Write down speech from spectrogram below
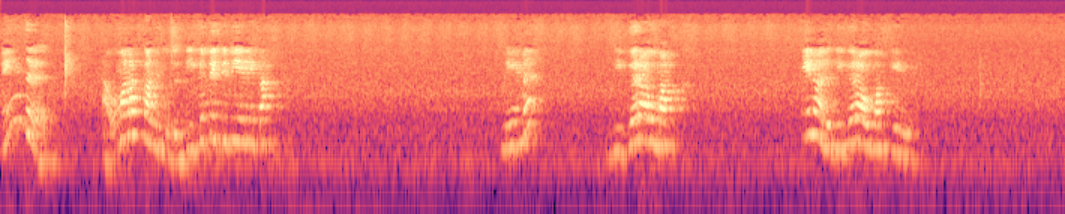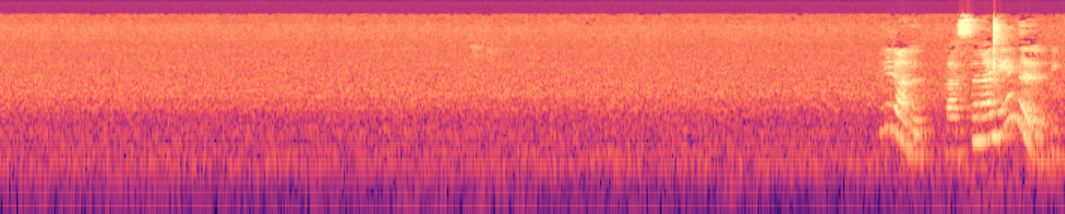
නේද? තව මලක් අඳිමුද? දිග පෙති තියෙන එක. මෙහෙම දිග රවුමක්. තියෙනවද දිග රවුමක් එන්නේ? ලස්සනයි නේද? දිග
